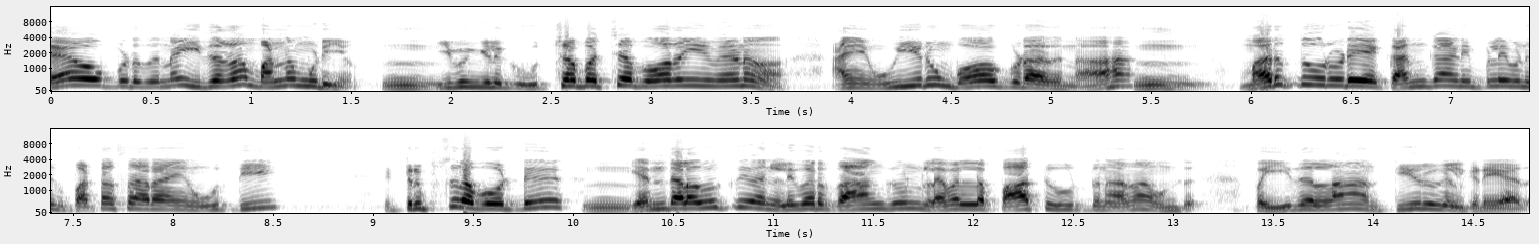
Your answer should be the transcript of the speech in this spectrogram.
தேவைப்படுதுன்னா இதை தான் பண்ண முடியும். இவங்களுக்கு உச்சபட்ச போதையும் வேணும். அவன் உயிரும் போகக்கூடாதுன்னா. மருத்துவருடைய கண்காணிப்புல இவனுக்கு பட்டசாராயம் ஊத்தி ட்ரிப்ஸில் போட்டு எந்த அளவுக்கு இவன் லிவர் தாங்கும் லெவல்ல பார்த்து ஊத்துனா தான் உண்டு. அப்ப இதெல்லாம் தீர்வுகள் கிடையாது.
